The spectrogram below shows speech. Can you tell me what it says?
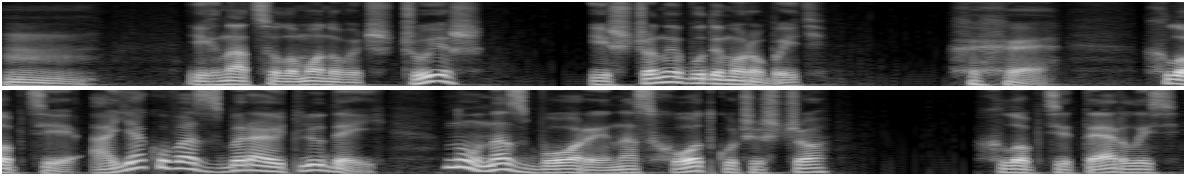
Хм, Ігнат Соломонович, чуєш? І що не будемо робити? Хе-хе. Хлопці, а як у вас збирають людей? Ну, на збори, на сходку чи що? Хлопці терлись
